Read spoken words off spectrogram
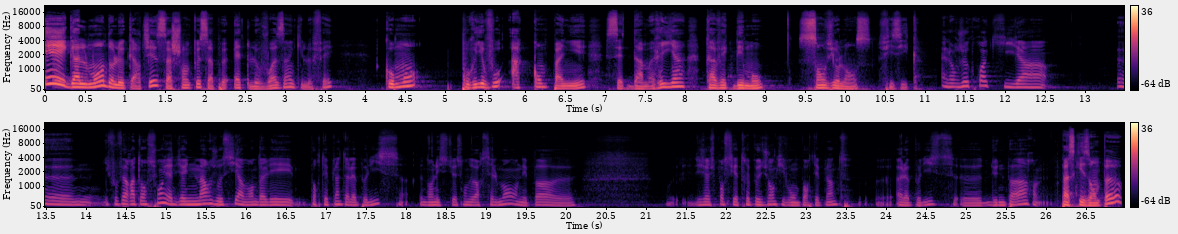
et également dans le quartier, sachant que ça peut être le voisin qui le fait, comment pourriez-vous accompagner cette dame? Rien qu'avec des mots, sans violence physique. Alors je crois qu'il y a... Euh, il faut faire attention, il y a déjà une marge aussi avant d'aller porter plainte à la police. Dans les situations de harcèlement, on n'est pas... Euh, déjà, je pense qu'il y a très peu de gens qui vont porter plainte à la police, euh, d'une part. Parce qu'ils ont peur?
